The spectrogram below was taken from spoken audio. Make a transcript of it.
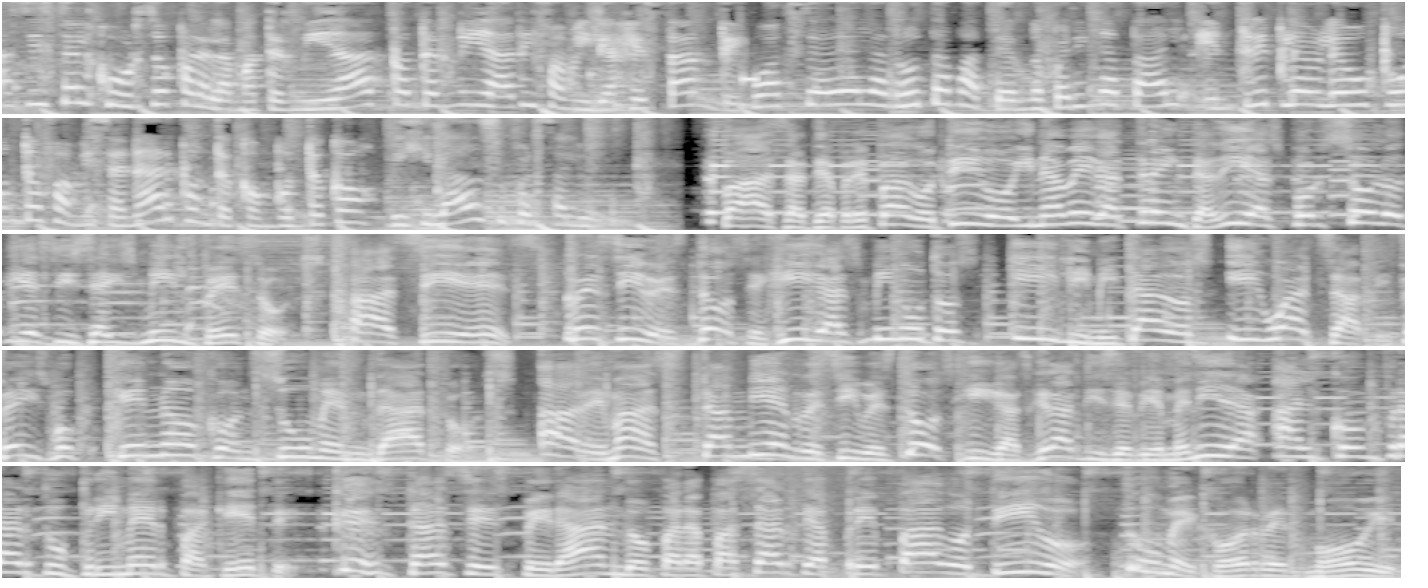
Asiste al curso para la maternidad, paternidad y familia gestante. O accede a la ruta materno-perinatal en www.famisanar.com.co. Vigilado Supersalud. Pásate a prepago Tigo y navega 30 días por solo 16 mil pesos. Así es, recibes 12 gigas, minutos ilimitados y WhatsApp y Facebook que no consumen datos. Además, también recibes 2 gigas gratis de bienvenida al comprar tu primer paquete. ¿Qué estás esperando para pasarte a prepago Tigo? Tu mejor red móvil.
